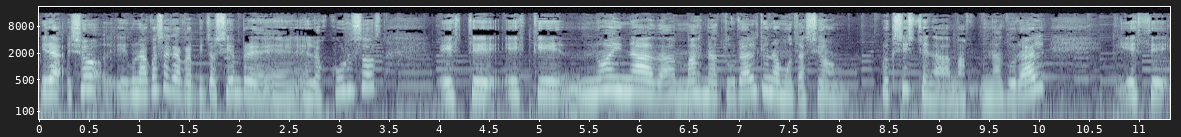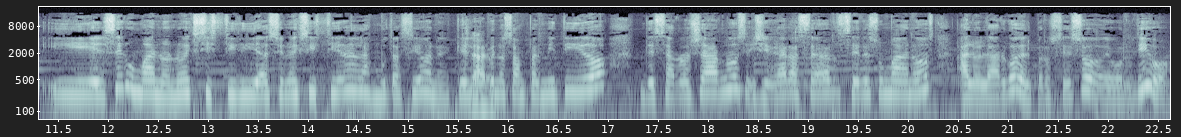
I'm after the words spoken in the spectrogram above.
Mira, yo, eh, una cosa que repito siempre en, los cursos, este, es que no hay nada más natural que una mutación. No existe nada más natural este, y el ser humano no existiría si no existieran las mutaciones, que es lo que nos han permitido desarrollarnos y llegar a ser seres humanos a lo largo del proceso evolutivo.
